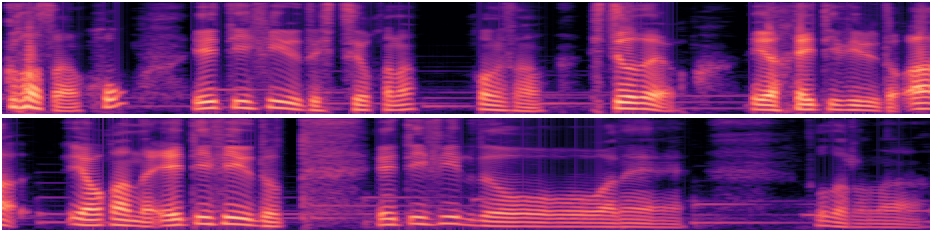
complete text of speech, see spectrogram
コハさん、ほ ?AT フィールド必要かな？コメさん、必要だよ。いや、AT フィールド。あ、いや、わかんない。AT フィールド、AT フィールドはね、どうだろうな。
